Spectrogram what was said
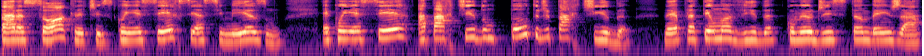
Para Sócrates, conhecer-se a si mesmo é conhecer a partir de um ponto de partida, né, para ter uma vida, como eu disse também já,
